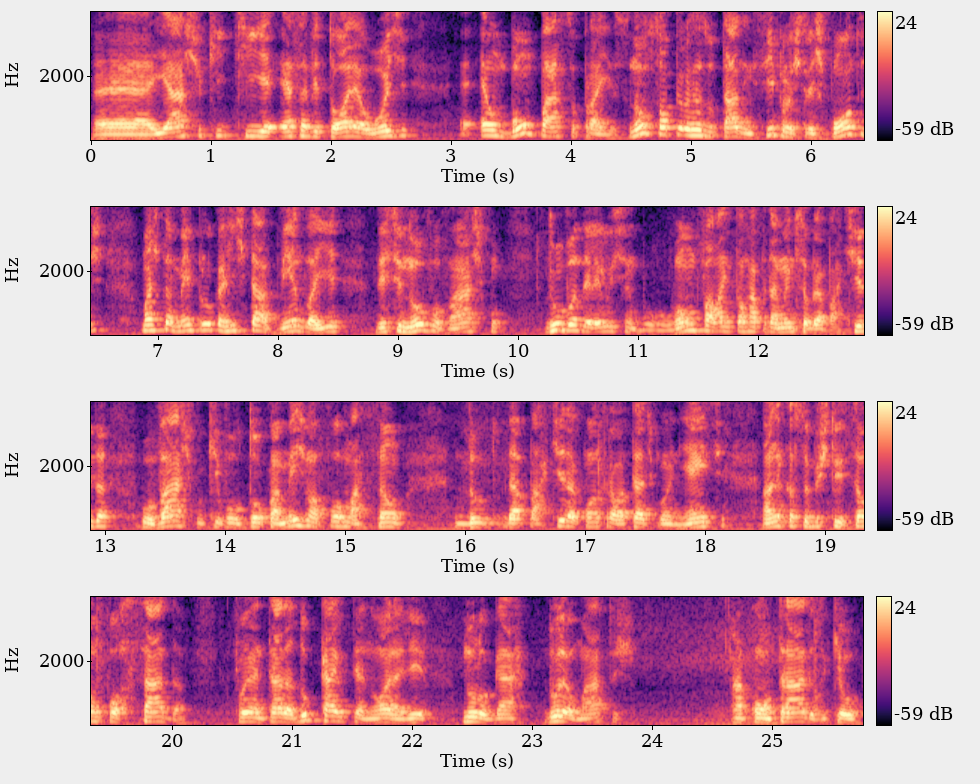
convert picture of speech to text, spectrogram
É, e acho que, que essa vitória hoje é, é um bom passo para isso. Não só pelo resultado em si, pelos três pontos, mas também pelo que a gente está vendo aí desse novo Vasco do Vanderlei Luxemburgo. Vamos falar então rapidamente sobre a partida. O Vasco que voltou com a mesma formação do, da partida contra o Atlético Goianiense. A única substituição forçada foi a entrada do Caio Tenório ali no lugar do Léo Matos. A contrário do que eu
